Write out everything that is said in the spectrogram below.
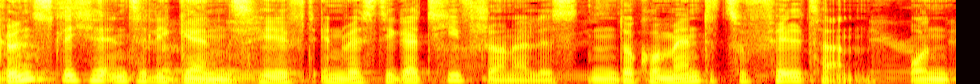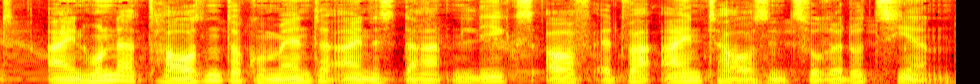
Künstliche Intelligenz hilft Investigativjournalisten, Dokumente zu filtern und 100.000 Dokumente eines Datenleaks auf etwa 1.000 zu reduzieren,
